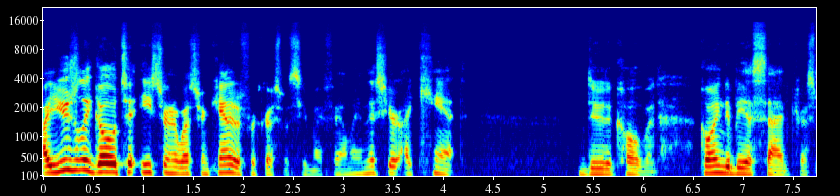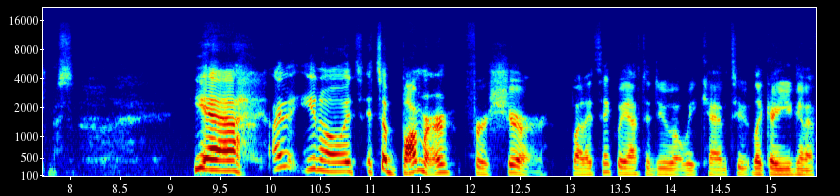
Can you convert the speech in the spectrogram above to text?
"I usually go to Eastern or Western Canada for Christmas, see my family, and this year I can't due to COVID. Going to be a sad Christmas." Yeah, I you know it's it's a bummer for sure, but I think we have to do what we can to. Like, are you going to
